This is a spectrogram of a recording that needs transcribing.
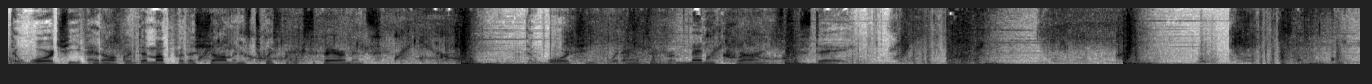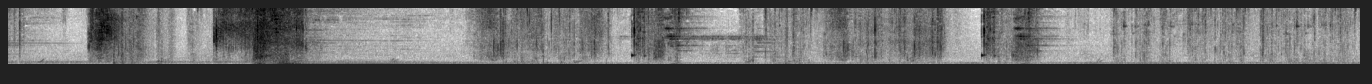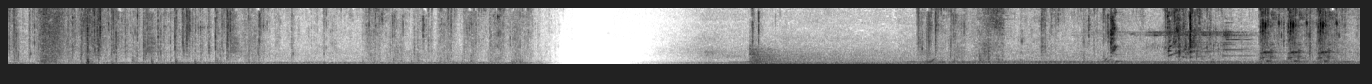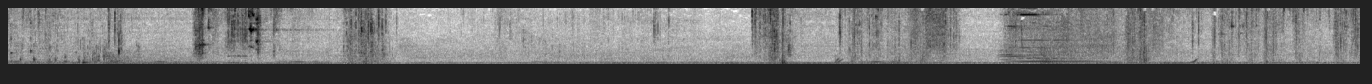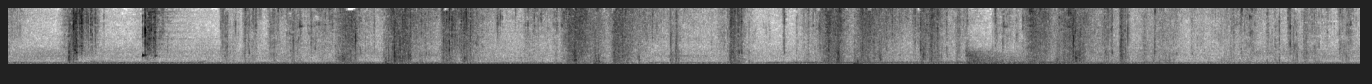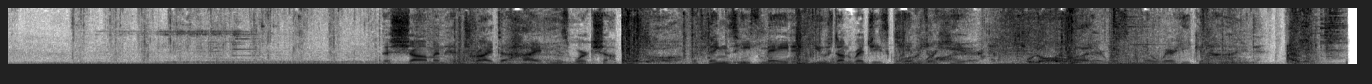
The war chief had offered them up for the shaman's twisted experiments. The war chief would answer for many crimes this day. Shaman had tried to hide in his workshop. The things he'd made and used on Redgi's kin were here. There was nowhere he could hide.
